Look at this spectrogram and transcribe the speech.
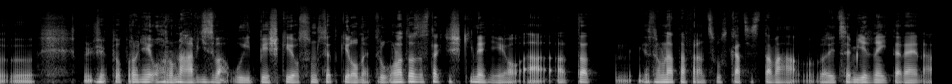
Eh, že to pro něj je ohromná výzva ujít pěšky 800 kilometrů. Ono to zase tak těžký není. Jo. A, a ta, zrovna ta francouzská cesta má velice mírný terén a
